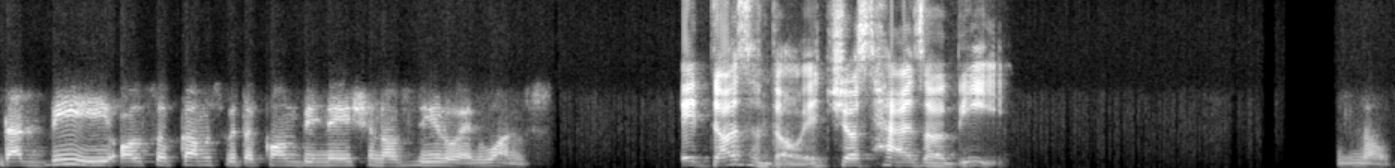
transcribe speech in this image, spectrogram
that B also comes with a combination of zero and ones. It doesn't though. It just has a B. No,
